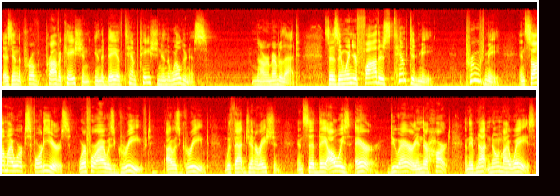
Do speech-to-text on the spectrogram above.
as in the prov- provocation in the day of temptation in the wilderness. Now remember that It says, And when your fathers tempted me, proved me, and saw my works forty years, wherefore I was grieved, I was grieved with that generation, and said, They always err, do err in their heart, and they have not known my ways.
